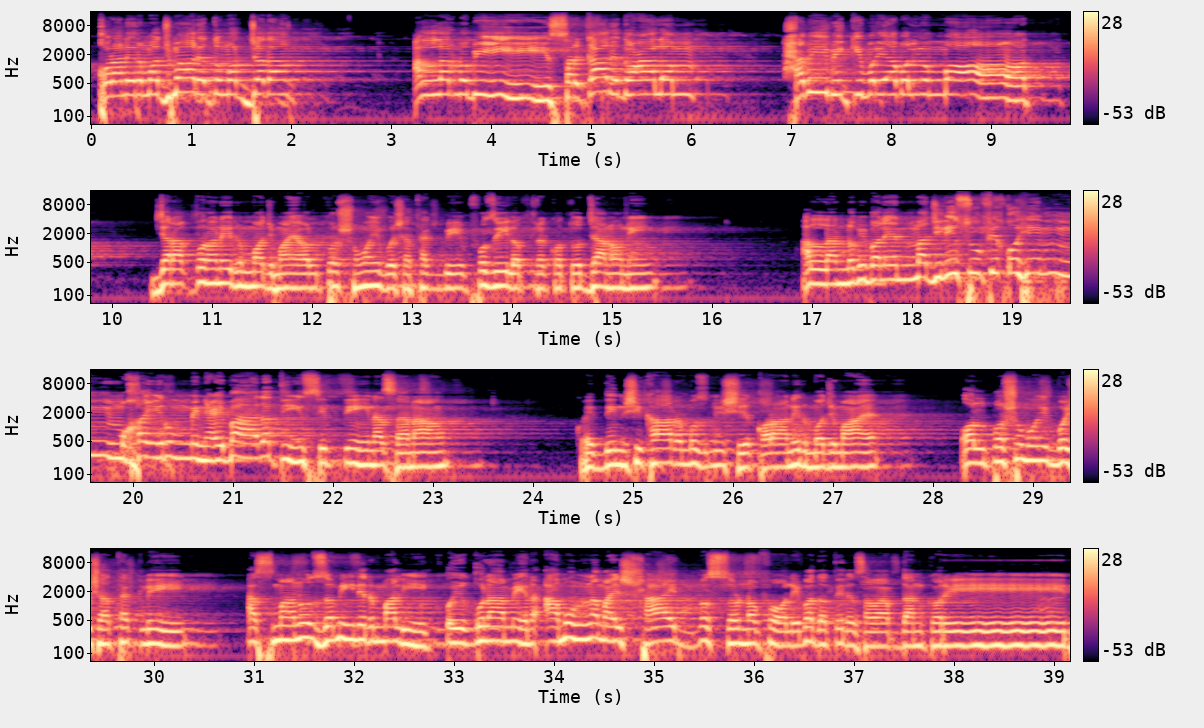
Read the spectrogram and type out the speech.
কোরআনের মজমার এত মর্যাদা, আল্লাহর নবী সরকার দো আলম, হাবিবে কিবরিয়া বলেন, উম্মত, যারা কোরআনের মজমায় অল্প সময় বসে থাকবে, ফজিলতরা কত জানো নেই আল্লাহ নবী বলেন, মাজলিসু ফিকহিম কয়েকদিন শিখার মজলিসে কোরআনের মজমায় অল্প সময় বসা থাকলে আসমান জমিনের মালিক ওই গোলামের আমুল নামায় ষাট বছর নফল ইবাদতের সওয়াব দান করেন।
